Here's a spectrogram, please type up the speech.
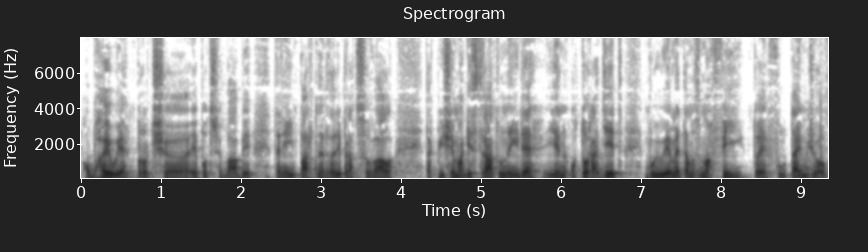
obhajuje, proč je potřeba, aby ten její partner tady pracoval. Tak píše, magistrátu nejde jen o to radit, bojujeme tam s mafií, to je full-time job.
